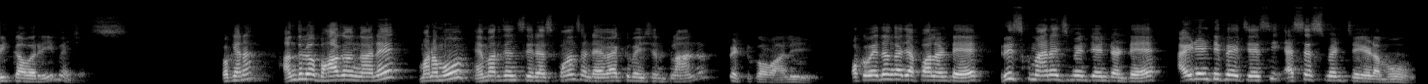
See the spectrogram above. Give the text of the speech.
రికవరీ మెజర్స్ ఓకేనా? అందులో భాగంగానే మనము emergency response and evacuation plan పెట్టుకోవాలి. ఒక విధంగా చెప్పాలంటే రిస్క్ మేనేజ్మెంట్ ఏంటంటే ఐడెంటిఫై చేసి అసెస్మెంట్ చేయడము.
